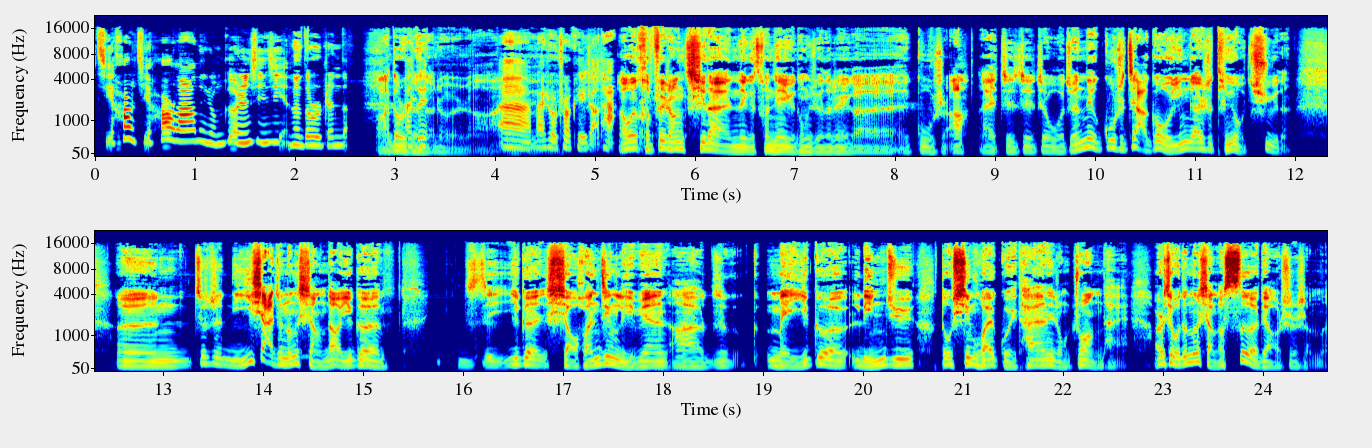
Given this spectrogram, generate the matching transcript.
几号几号啦那种个人信息，那都是真的啊，都是啊真的，这个是啊。啊。买手串可以找他。啊，我很非常期待那个窜天宇同学的这个故事啊！哎，这这这，我觉得那个故事架构应该是挺有趣的，嗯，就是你一下就能想到一个一个小环境里边啊，这个每一个邻居都心怀鬼胎那种状态，而且我都能想到色调是什么，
